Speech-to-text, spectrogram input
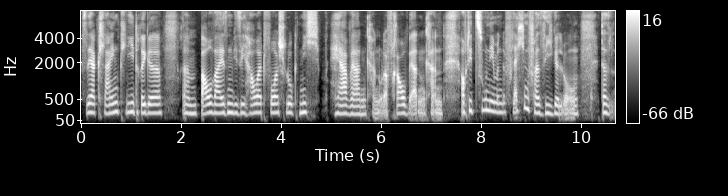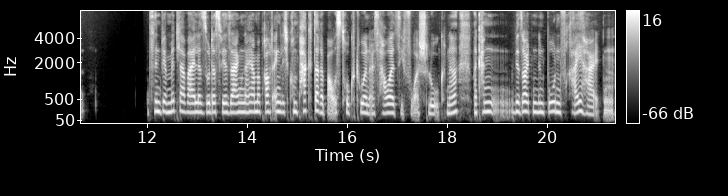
sehr kleingliedrige ähm, Bauweisen, wie sie Howard vorschlug, nicht Herr werden kann oder Frau werden kann. Auch die zunehmende Flächenversiegelung. Da sind wir mittlerweile so, dass wir sagen, naja, man braucht eigentlich kompaktere Baustrukturen, als Howard sie vorschlug. Ne? Man kann, wir sollten den Boden frei halten.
